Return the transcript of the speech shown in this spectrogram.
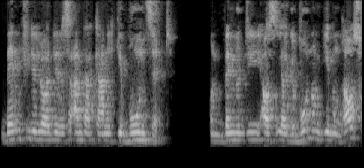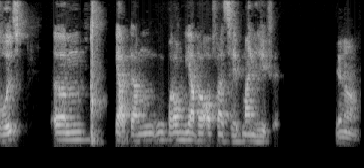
wenn viele Leute das einfach gar nicht gewohnt sind. Und wenn du die aus ihrer gewohnten Umgebung rausholst, ähm, ja, dann brauchen die aber oftmals meine Hilfe. Genau.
